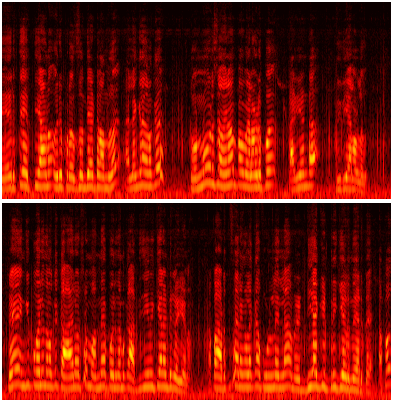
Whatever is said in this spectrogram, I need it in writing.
നേരത്തെ എത്തിയാണ് ഒരു പ്രതിസന്ധിയായിട്ട് വന്നത്. അല്ലെങ്കിൽ നമുക്ക് തൊണ്ണൂറ് ശതമാനം ഇപ്പോൾ വിളവെടുപ്പ് കഴിയേണ്ട സ്ഥിതിയാണുള്ളത്. പക്ഷേ എങ്കിൽ പോലും നമുക്ക് കാലവർഷം വന്നേ പോലും നമുക്ക് അതിജീവിക്കാനായിട്ട് കഴിയണം. അപ്പോൾ അടുത്ത സ്ഥലങ്ങളൊക്കെ ഫുള്ളെല്ലാം റെഡിയാക്കി ഇട്ടിരിക്കുകയായിരുന്നു നേരത്തെ. അപ്പം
